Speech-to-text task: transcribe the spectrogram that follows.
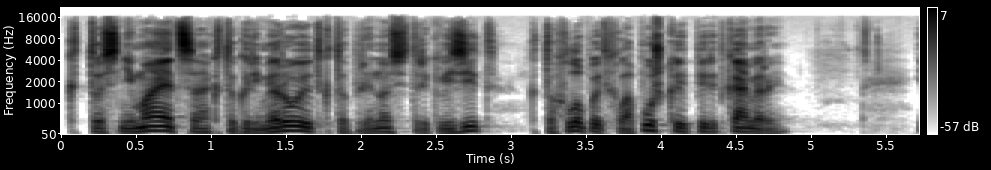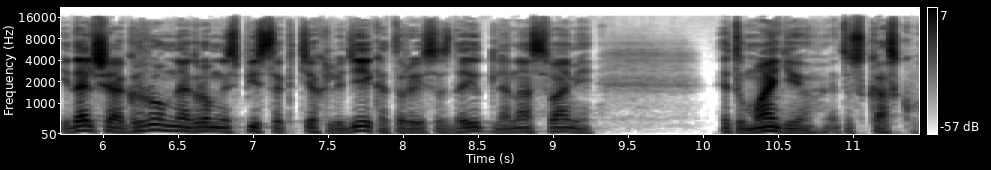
кто снимается, кто гримирует, кто приносит реквизит, кто хлопает хлопушкой перед камерой. И дальше огромный-огромный список тех людей, которые создают для нас с вами – эту магию, эту сказку.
